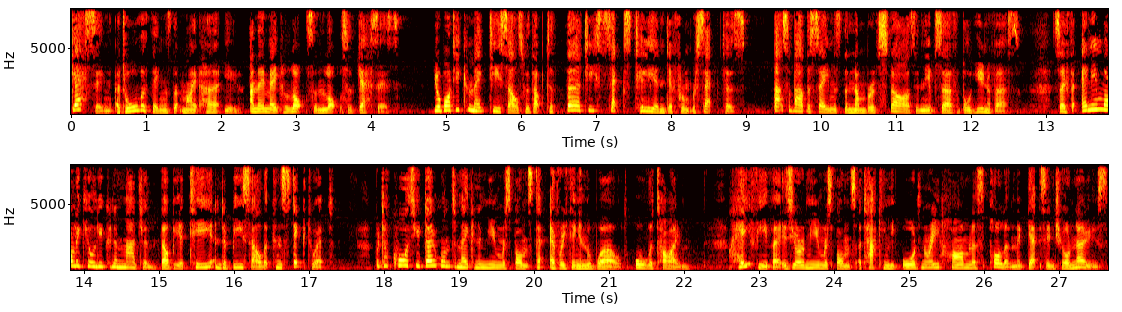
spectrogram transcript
guessing at all the things that might hurt you, and they make lots and lots of guesses. Your body can make T cells with up to 30 sextillion different receptors. That's about the same as the number of stars in the observable universe. So, for any molecule you can imagine, there'll be a T and a B cell that can stick to it. But of course, you don't want to make an immune response to everything in the world all the time. Hay fever is your immune response attacking the ordinary, harmless pollen that gets into your nose.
